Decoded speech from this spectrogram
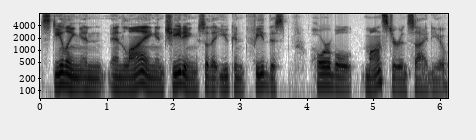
stealing and and lying and cheating so that you can feed this horrible monster inside you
